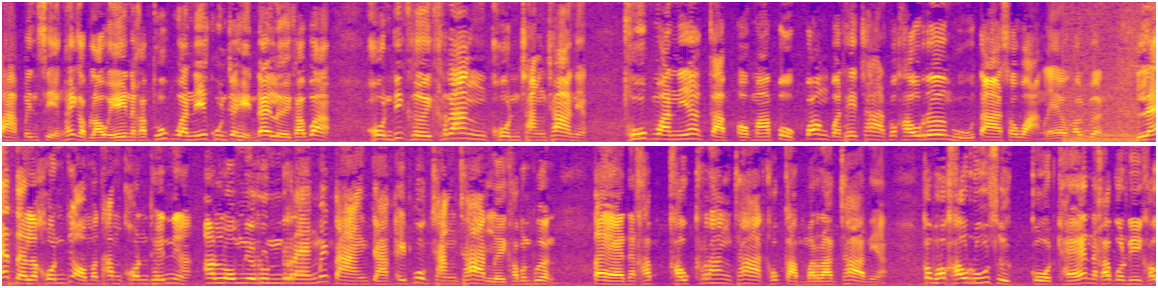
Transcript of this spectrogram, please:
ปากเป็นเสียงให้กับเราเองนะครับ ทุกวันนี้คุณจะเห็นได้เลยครับว่า คนที่เคยครั่งคนชังชาติเนี่ยทุกวันนี้กลับออกมาปกป้องประเทศชาติ เพราะเขาเริ่มหูตาสว่างแล้วครับเพื่อน และแต่ละคนที่ออกมาทำคอนเทนต์เนี่ย อารมณ์เนี่ยรุนแรงไม่ต่างจากไอ้พวกชังชาติเลยครับเพื่อนๆแต่นะครับเขาครั่งชาติเขากลับมารักชาติเนี่ยก็เพราะเขารู้สึกโกรธแค้นนะครับกรณีเขา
